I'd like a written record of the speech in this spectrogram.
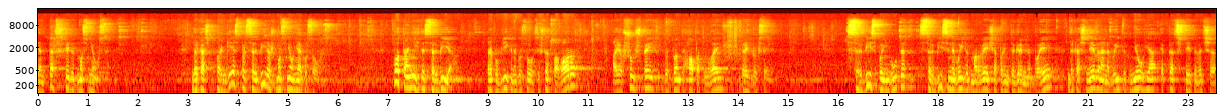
janë pesë shtetet mosnjohëse. Ndërkaq, pengesë për Serbinë është mosnjohja e Kosovës. Po ta njihte Serbia Republikën e Kosovës si shtet të pavarur, ajo shumë shpejt do të bënte hapa të mëdhenj drejt Brukselit. Serbisë po i ngutet, Serbisë i nevojitet marrëveshja për integrim në BE, ndërkaq neve na nevojitet njohja e pesë shteteve që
